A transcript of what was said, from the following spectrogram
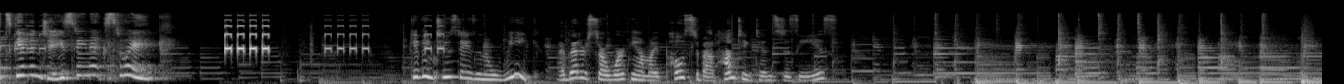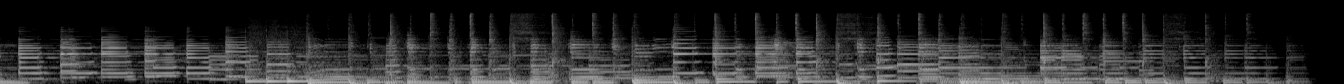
It's Giving Tuesday next week. Giving Tuesdays in a week. I better start working on my post about Huntington's disease.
